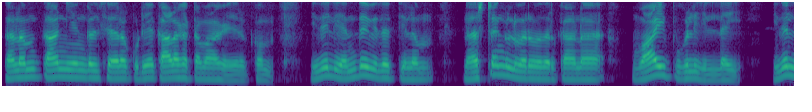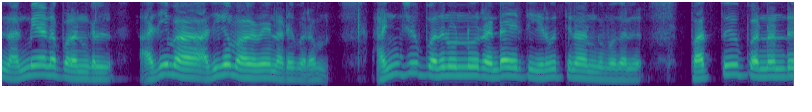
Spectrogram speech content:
தனம் தானியங்கள் சேரக்கூடிய காலகட்டமாக இருக்கும். இதில் எந்த விதத்திலும் நஷ்டங்கள் வருவதற்கான வாய்ப்புகள் இல்லை. இதில் நன்மையான பலன்கள் அதிகமா அதிகமாகவே நடைபெறும். அஞ்சு பதினொன்று ரெண்டாயிரத்தி இருபத்தி நான்கு முதல் பத்து பன்னெண்டு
